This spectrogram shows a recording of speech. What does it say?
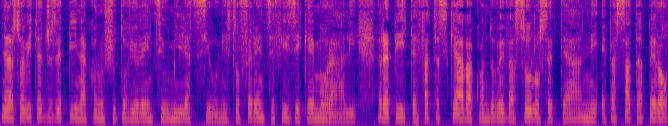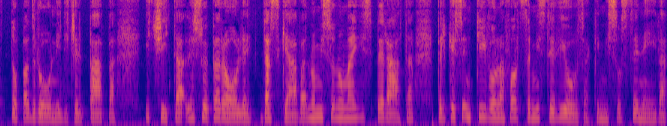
Nella sua vita Giuseppina ha conosciuto violenze e umiliazioni, sofferenze fisiche e morali rapita e fatta schiava quando aveva solo sette anni e passata per otto padroni, dice il Papa, e cita le sue parole, da schiava non mi sono mai disperata perché sentivo una forza misteriosa che mi sosteneva.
